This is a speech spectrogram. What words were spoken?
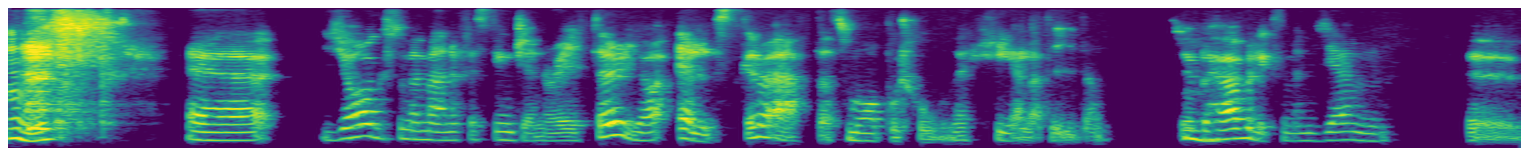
Mm. Eh, jag som är manifesting generator, jag älskar att äta små portioner hela tiden. Så jag mm. behöver liksom en jämn uh,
